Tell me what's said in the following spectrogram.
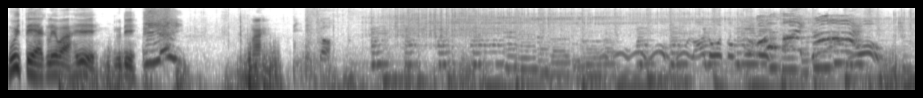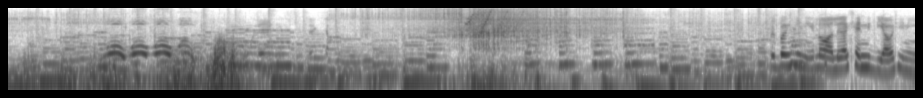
อุ้ยแตกเลยว่ะเฮ้ยดูดิมา let's go โอ้โหโอ้โหล้อโลตรงนี้เลยโอ้โหโว้วโว้วโว้วโว้วเล็ก รอเรือแค่นิดเดียวทีนี้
